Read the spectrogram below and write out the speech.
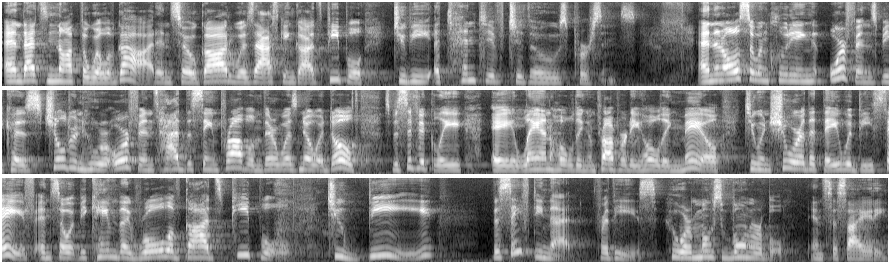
And that's not the will of God. And so God was asking God's people to be attentive to those persons. And then also including orphans, because children who were orphans had the same problem. There was no adult, specifically a land holding and property holding male, to ensure that they would be safe. And so it became the role of God's people to be the safety net for these who are most vulnerable in society.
